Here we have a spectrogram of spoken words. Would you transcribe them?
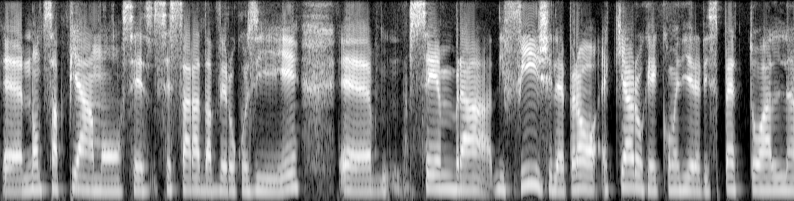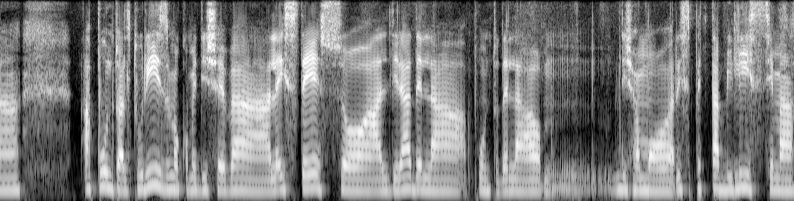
Eh, non sappiamo se, se, sarà davvero così, eh, sembra difficile, però è chiaro che come dire, rispetto al appunto al turismo, come diceva lei stesso, al di là della, appunto, della mm, diciamo, rispettabilissima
